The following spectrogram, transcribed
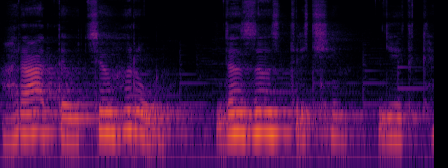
грати у цю гру. До зустрічі, дітки!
